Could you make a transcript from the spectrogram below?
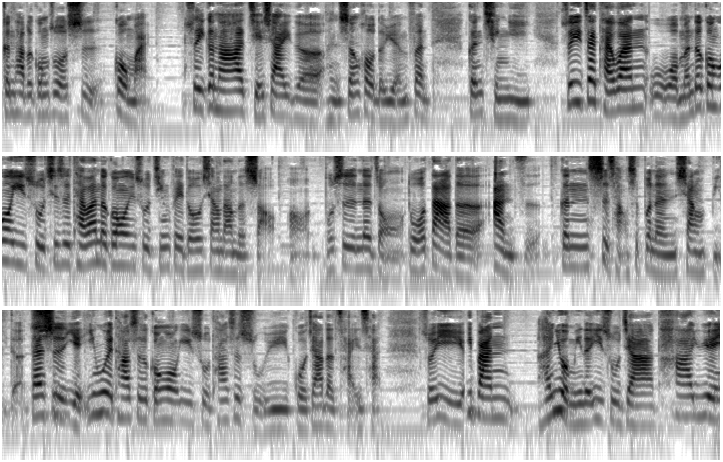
跟他的工作室购买。所以跟他结下一个很深厚的缘分跟情谊。所以在台湾，我们的公共艺术，其实台湾的公共艺术经费都相当的少哦，不是那种多大的案子，跟市场是不能相比的。但是也因为它是公共艺术，它是属于国家的财产，所以一般很有名的艺术家，他愿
